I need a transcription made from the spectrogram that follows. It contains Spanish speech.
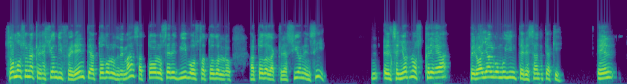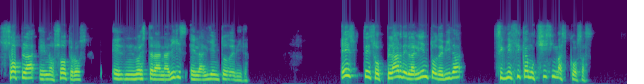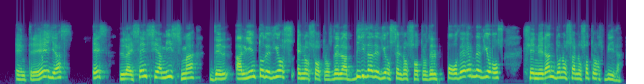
Somos una creación diferente a todos los demás, a todos los seres vivos, a, todo lo, a toda la creación en sí. El Señor nos crea, pero hay algo muy interesante aquí. Él sopla en nosotros, en nuestra nariz, el aliento de vida. Este soplar del aliento de vida significa muchísimas cosas. Entre ellas es la esencia misma del aliento de Dios en nosotros, de la vida de Dios en nosotros, del poder de Dios generándonos a nosotros vida,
